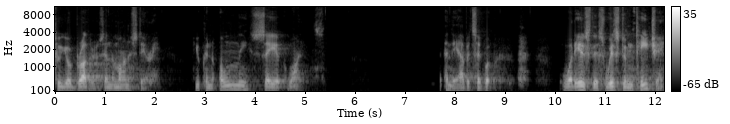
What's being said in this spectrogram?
to your brothers in the monastery. You can only say it once. And the abbot said, What, what is this wisdom teaching?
